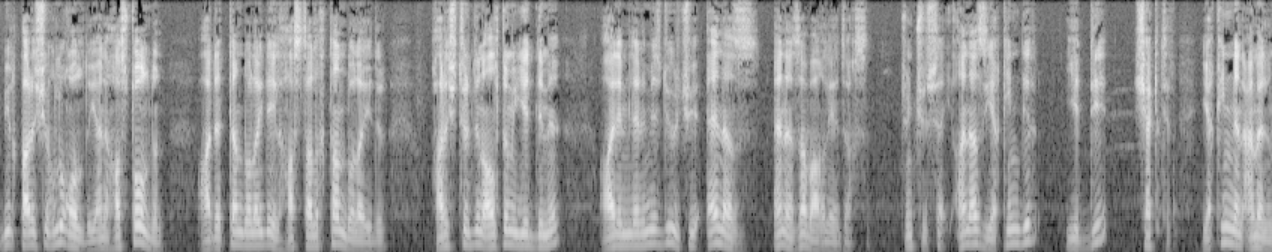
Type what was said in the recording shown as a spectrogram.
bir karışıklık oldu yani hasta oldun. Adetten dolayı değil hastalıktan dolayıdır karıştırdın altı mı yedi mi alimlerimiz diyor ki en az en aza bağlayacaksın. Çünkü en az yakindir yedi şektir. Yakinle amel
